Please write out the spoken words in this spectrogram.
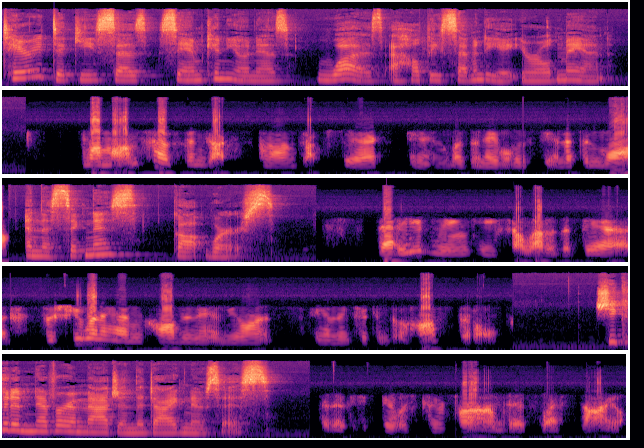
Terry Dickey says Sam Quinones was a healthy 78 year old man. My mom's husband got, uh, got sick, and wasn't able to stand up and walk. And the sickness got worse. That evening, he fell out of the bed. So she went ahead and called an ambulance, and they took him to the hospital. She could have never imagined the diagnosis. But it, it was confirmed as West Nile.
